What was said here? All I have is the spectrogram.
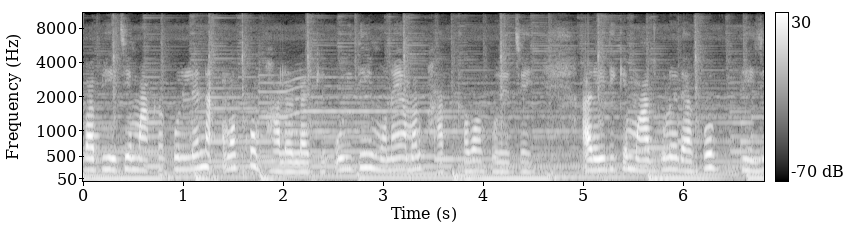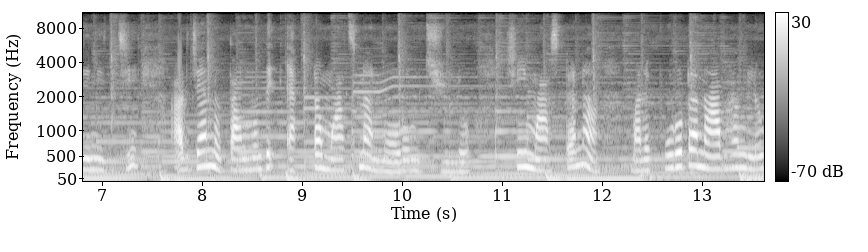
বা ভেজে মাখা করলে না আমার খুব ভালো লাগে। ওই দিয়েই মনে হয় আমার ভাত খাওয়া হয়ে যায়। আর এইদিকে মাছগুলো দেখো ভেজে নিচ্ছি। আর জানো তার মধ্যে একটা মাছ না নরম ছিল। সেই মাছটা না মানে পুরোটা না ভাঙলেও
